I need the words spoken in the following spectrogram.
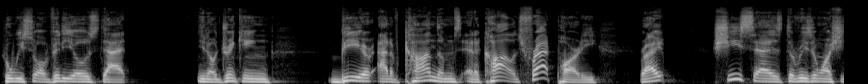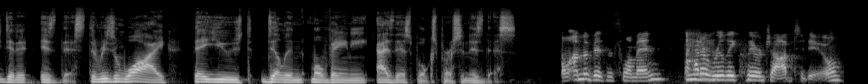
who we saw videos that, you know, drinking beer out of condoms at a college frat party, right? She says the reason why she did it is this. The reason why they used Dylan Mulvaney as their spokesperson is this. Oh, I'm a businesswoman. I had a mm-hmm. really clear job to do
